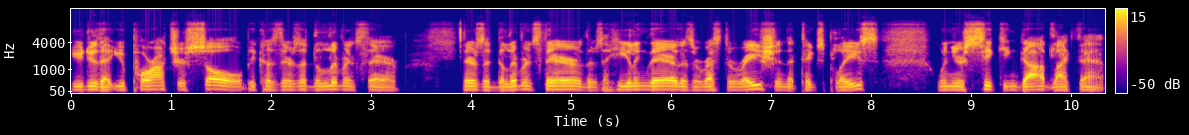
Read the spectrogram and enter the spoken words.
You do that. You pour out your soul because there's a deliverance there. There's a deliverance there. There's a healing there. There's a restoration that takes place when you're seeking God like that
